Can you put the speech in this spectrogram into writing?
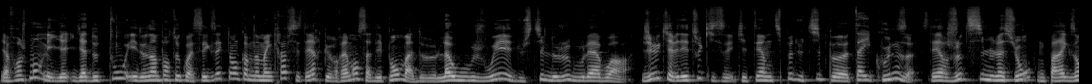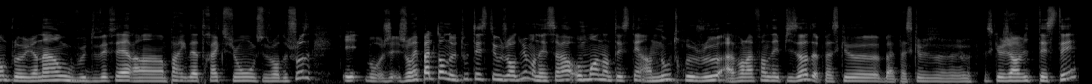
Il y a franchement, mais il y, a de tout et de n'importe quoi. C'est exactement comme dans Minecraft, c'est-à-dire que vraiment, ça dépend bah, de là où vous jouez et du style de jeu que vous voulez avoir. J'ai vu qu'il y avait des trucs qui, qui, étaient un petit peu du type euh, Tycoons, c'est-à-dire jeu de simulation. Donc, par exemple, il y en a un où vous devez faire un parc d'attractions ou ce genre de choses. Et bon, j'aurais pas le temps de tout tester aujourd'hui mais on essaiera au moins d'en tester un autre jeu avant la fin de l'épisode parce que bah, parce que parce que j'ai envie de tester.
